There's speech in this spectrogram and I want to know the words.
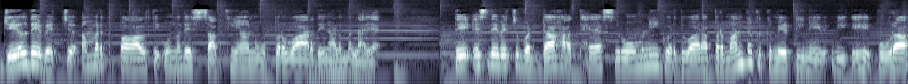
ਜੇਲ੍ਹ ਦੇ ਵਿੱਚ ਅਮਰਤਪਾਲ ਤੇ ਉਹਨਾਂ ਦੇ ਸਾਥੀਆਂ ਨੂੰ ਪਰਿਵਾਰ ਦੇ ਨਾਲ ਮਿਲਾਇਆ। ਤੇ ਇਸ ਦੇ ਵਿੱਚ ਵੱਡਾ ਹੱਥ ਹੈ। ਸ਼੍ਰੋਮਣੀ ਗੁਰਦੁਆਰਾ ਪ੍ਰਬੰਧਕ ਕਮੇਟੀ ਨੇ ਵੀ ਇਹ ਪੂਰਾ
